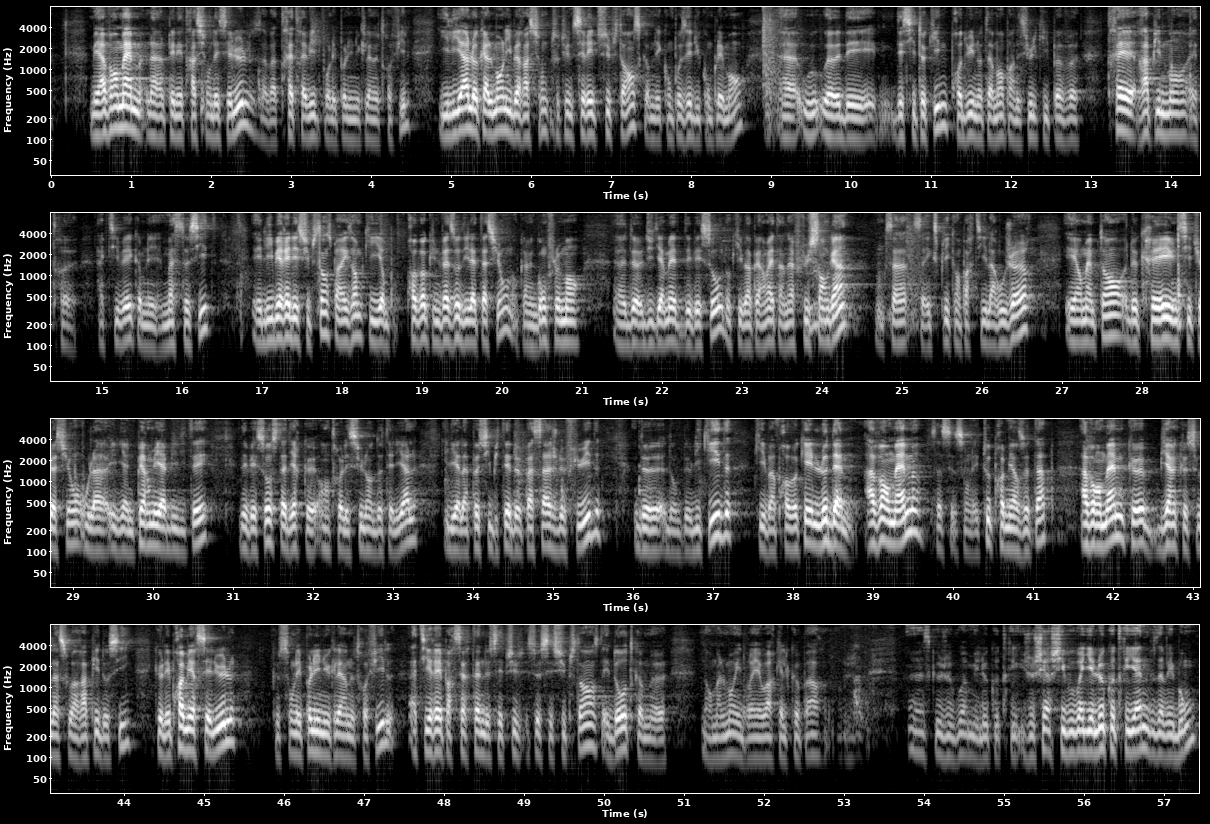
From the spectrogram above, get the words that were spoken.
Mais avant même la pénétration des cellules, ça va très très vite pour les polynucléoneutrophiles, il y a localement libération de toute une série de substances, comme des composés du complément, euh, ou euh, des, cytokines, produits notamment par des cellules qui peuvent très rapidement être activées, comme les mastocytes, et libérer des substances, par exemple, qui provoquent une vasodilatation, donc un gonflement euh, du diamètre des vaisseaux, donc qui va permettre un afflux sanguin. Donc ça, ça explique en partie la rougeur, et en même temps de créer une situation où il y a une perméabilité des vaisseaux, c'est-à-dire qu'entre les cellules endothéliales, il y a la possibilité de passage de fluide, de, donc de liquide, qui va provoquer l'œdème. Avant même, ça ce sont les toutes premières étapes, avant même que, bien que cela soit rapide aussi, que les premières cellules, que sont les polynucléaires neutrophiles, attirées par certaines de ces, substances, et d'autres comme euh, normalement il devrait y avoir quelque part, est-ce que je vois mes leucotriennes Je cherche, si vous voyez leucotriennes, vous avez bon,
